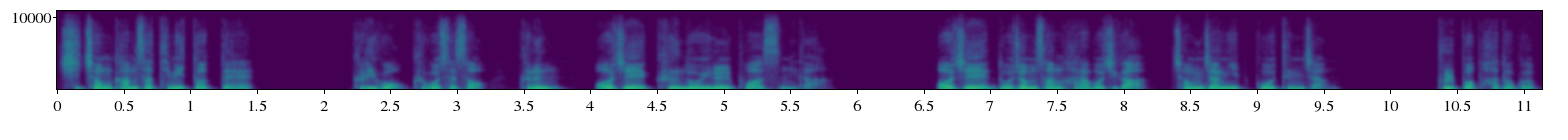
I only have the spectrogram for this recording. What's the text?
시청 감사팀이 떴대. 그리고 그곳에서 그는 어제 그 노인을 보았습니다. 어제 노점상 할아버지가 정장 입고 등장. 불법 하도급,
